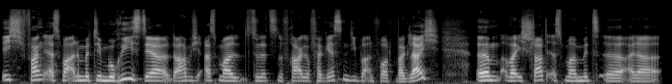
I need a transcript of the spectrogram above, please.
Ich fange erstmal an mit dem Maurice, der, da habe ich erstmal zur letzten Frage vergessen, die beantworten wir gleich. Ähm, aber ich starte erstmal mit äh, einer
